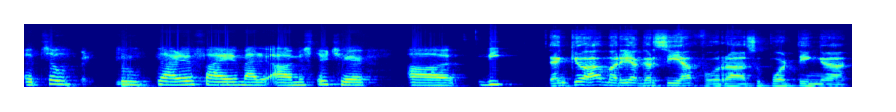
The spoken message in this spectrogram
Uh, so, to clarify, Ma- uh, Mr. Chair, uh, the Thank you ah, Maria Garcia for uh, supporting uh,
